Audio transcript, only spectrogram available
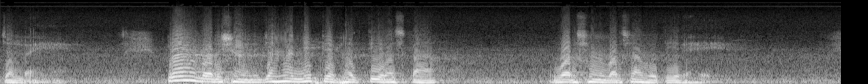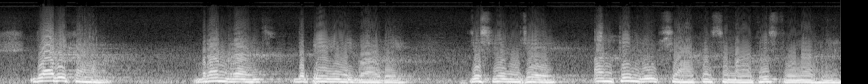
चल रहे हैं। प्रेम वर्षण जहाँ नित्य भक्ति रस का वर्षण वर्षा होती रहे। द्वारिका ब्रह्मरंथ द पीनियल बॉडी, जिसमें मुझे अंतिम रूप से आकर समाधिस्थ होना है,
